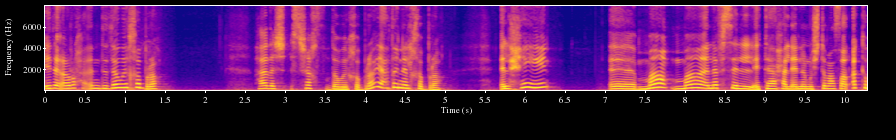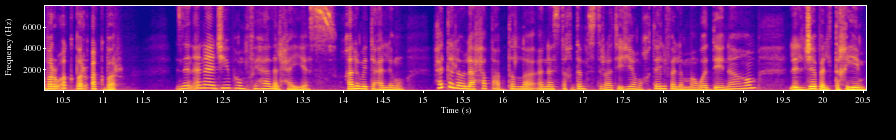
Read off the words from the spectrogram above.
إذا أروح عند ذوي خبرة. هذا الشخص ذوي خبرة يعطيني الخبرة. الحين آه، ما ما نفس الإتاحة لأن المجتمع صار أكبر وأكبر أكبر زين أنا أجيبهم في هذا الحيز خلهم يتعلموا. حتى لو لاحظت عبد الله أنا استخدمت استراتيجية مختلفة لما وديناهم للجبل تخييم.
